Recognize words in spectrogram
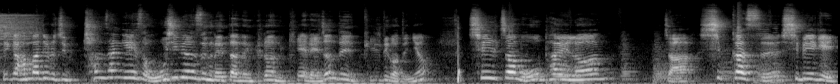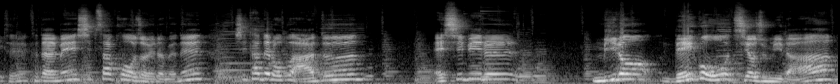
그러니까 한마디로 지금 천상계에서 50연승을 했다는 그런 개 레전드 빌드거든요. 7.5 파일런, 자, 10가스, 11게이트, 그 다음에 14코어죠. 이러면은 시타델 오브 아둔, SCB를 밀어내고 지어줍니다.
